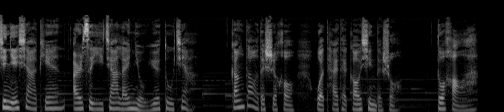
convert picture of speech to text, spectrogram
今年夏天，儿子一家来纽约度假。刚到的时候，我太太高兴地说：“多好啊，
